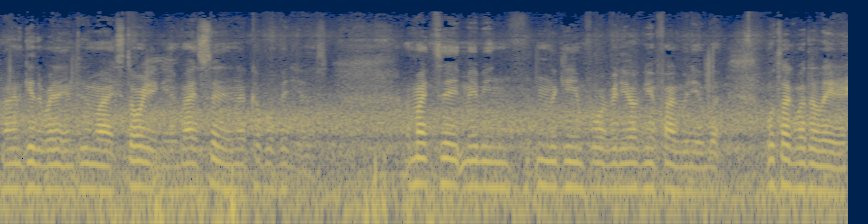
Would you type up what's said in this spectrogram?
I'm not gonna get right into my story again, but I said in a couple videos. I might say it maybe in, in, the game four video, or game five video, but we'll talk about that later.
